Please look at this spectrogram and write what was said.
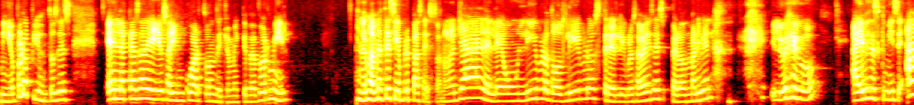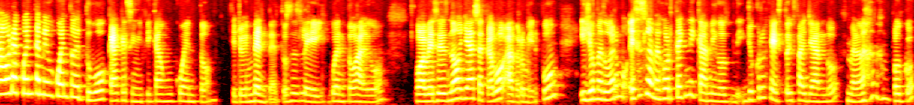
mío propio. Entonces, en la casa de ellos hay un cuarto donde yo me quedo a dormir. Normalmente siempre pasa esto, ¿no? Ya le leo un libro, dos libros, tres libros a veces, perdón, Maribel. y luego hay veces que me dice, ah, ahora cuéntame un cuento de tu boca, que significa un cuento que yo invente. Entonces le cuento algo. O a veces no, ya se acabó, a dormir, pum, y yo me duermo. Esa es la mejor técnica, amigos. Yo creo que estoy fallando, ¿verdad? un poco,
